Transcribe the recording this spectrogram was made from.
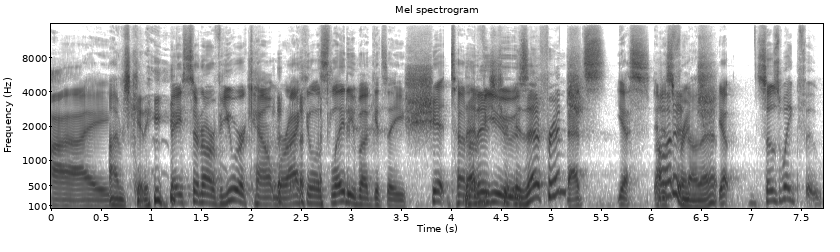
I I'm just kidding. based on our viewer count, Miraculous Ladybug gets a shit ton That of is true. views. Is that French? That's yes, it Oh, I is didn't know French. that. Yep. So is Wakfu,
